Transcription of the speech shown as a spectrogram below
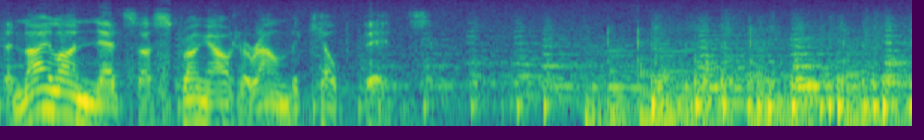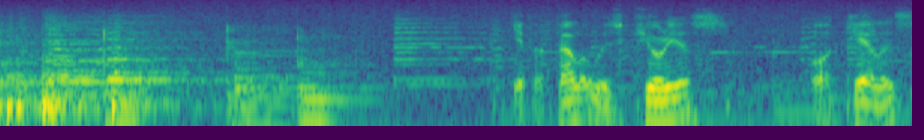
The nylon nets are strung out around the kelp beds. If a fellow is curious or careless,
